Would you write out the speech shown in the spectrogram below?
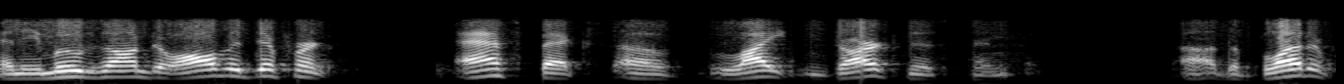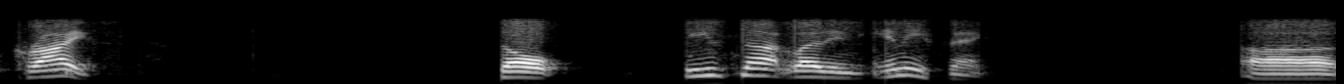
And he moves on to all the different aspects of light and darkness and uh, the blood of Christ. So he's not letting anything uh,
